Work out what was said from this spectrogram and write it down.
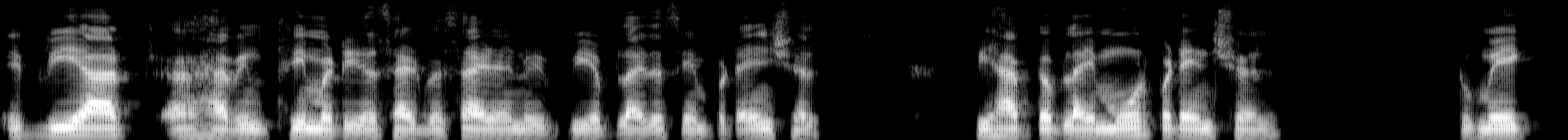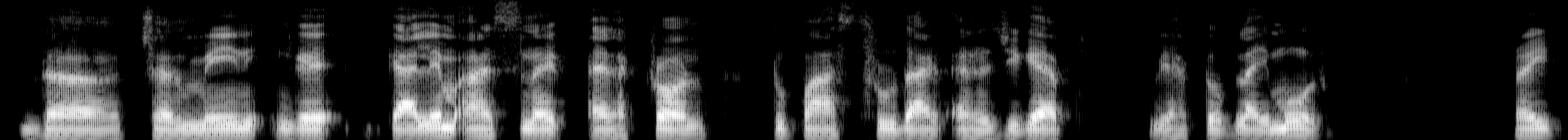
if we are uh, having three materials side by side and we apply the same potential, we have to apply more potential to make the germanium gallium arsenide electron to pass through that energy gap we have to apply more right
